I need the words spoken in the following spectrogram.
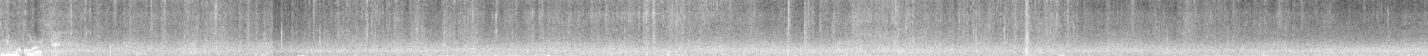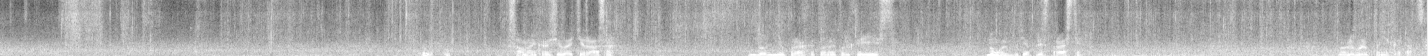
Будем аккуратны. Самая красивая терраса вдоль Днепра, которая только есть. Ну, может быть, я пристрастен. Но люблю по ней кататься.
